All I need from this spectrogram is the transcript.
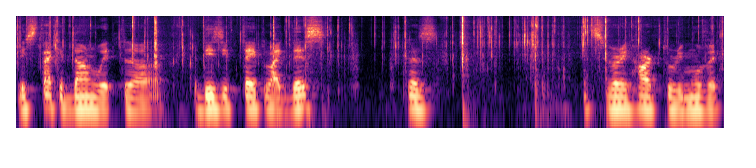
they stack it down with uh, adhesive tape like this because it's very hard to remove it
